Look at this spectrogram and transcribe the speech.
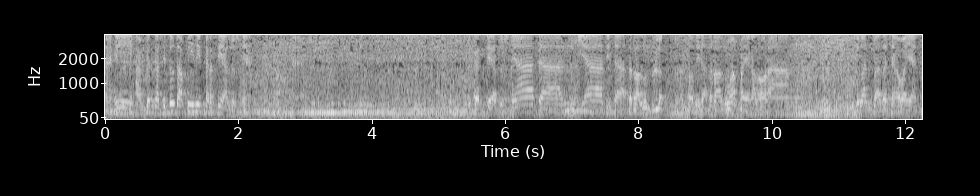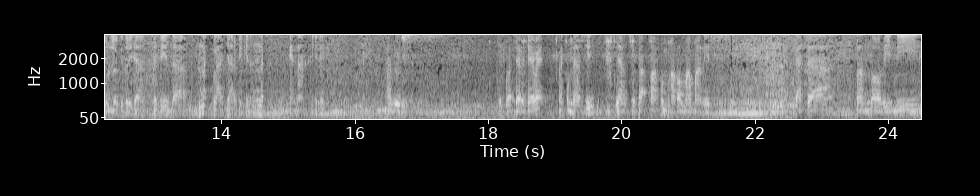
Nah ini hampir ke situ tapi ini versi halusnya versi halusnya dan dia tidak terlalu dulek atau tidak terlalu apa ya kalau orang itu kan bahasa Jawa ya dulek gitu ya. Jadi tidak enak lah ya bikin enak enak ini. Halus ini buat cewek-cewek rekomendasi yang suka parfum aroma manis. Escada Santorini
